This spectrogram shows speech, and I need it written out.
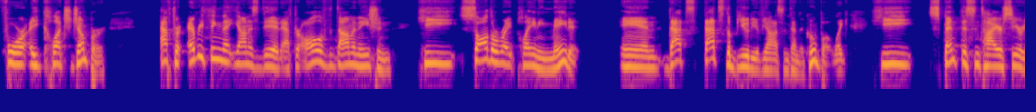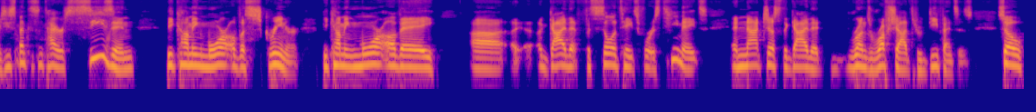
for a clutch jumper. After everything that Giannis did, after all of the domination he saw the right play and he made it. And that's that's the beauty of Giannis Antetokounmpo. Like he spent this entire series, he spent this entire season becoming more of a screener, becoming more of a uh, a, a guy that facilitates for his teammates and not just the guy that runs roughshod through defenses. So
